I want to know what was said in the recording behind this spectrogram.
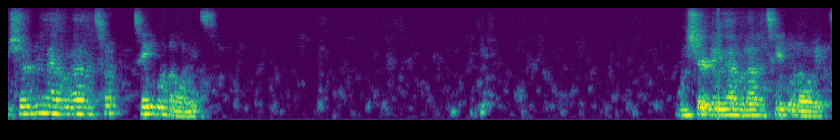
You sure didn't have a lot of table noise. We sure didn't have a lot of table noise.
